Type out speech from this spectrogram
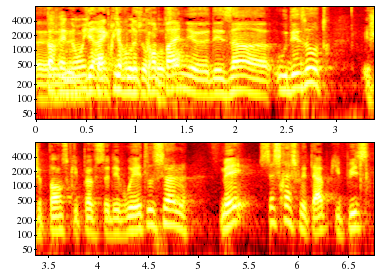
euh le directeur de campagne des uns euh, ou des autres. Et je pense qu'ils peuvent se débrouiller tout seuls. Mais ce serait souhaitable qu'ils puissent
